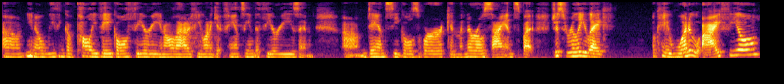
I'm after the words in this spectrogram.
um, you know we think of polyvagal theory and all that if you want to get fancy into theories and um, Dan Siegel's work and the neuroscience, but just really like okay, what do I feel?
